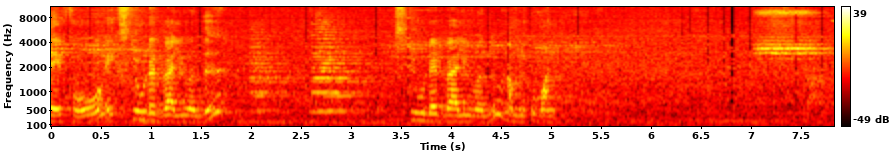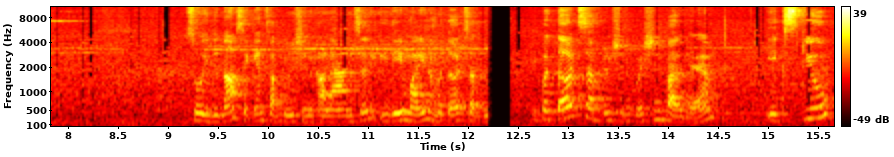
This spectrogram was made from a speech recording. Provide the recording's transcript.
therefore excluded value வந்து excluded வேல்யூ வந்து நம்மளுக்கு ஒன் ஸோ இதுதான் செகண்ட் சப்டிவிஷனுக்கான ஆன்சர் இதே மாதிரி நம்ம தேர்ட் சப்டிவிஷன் இப்போ தேர்ட் சப்டிவிஷன் கொஷின் பாருங்கள் x cube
